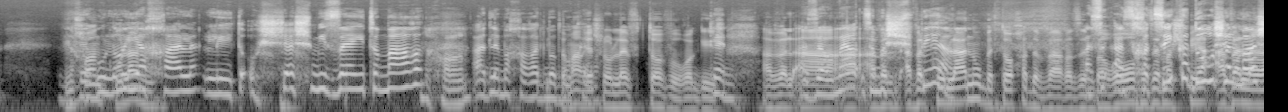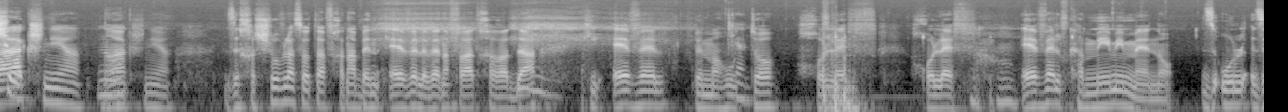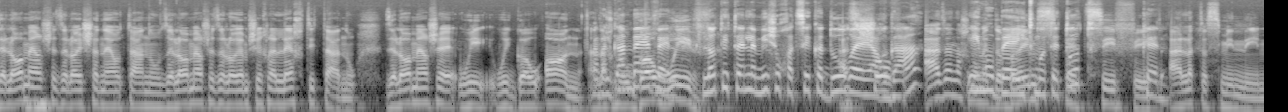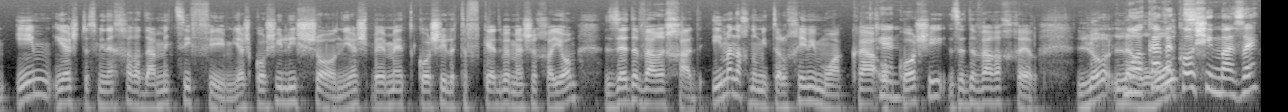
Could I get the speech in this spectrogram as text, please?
נכון, והוא כולנו. לא יכל להתאושש מזה, איתמר, נכון. עד למחרת בבוקר. איתמר יש לו לב טוב, הוא רגיש. כן. אבל, אז זה אומר, זה אבל, משפיע. אבל כולנו בתוך הדבר הזה, אז, ברור, אז וזה משפיע. אז חצי כדור של אבל משהו. רק שנייה, נו. רק שנייה. זה חשוב לעשות את ההבחנה בין אבל לבין הפרעת חרדה, כי אבל במהותו כן. חולף, חולף. נכון. אבל קמים ממנו. זה, זה לא אומר שזה לא ישנה אותנו, זה לא אומר שזה לא ימשיך ללכת איתנו, זה לא אומר ש- we, we go on, אבל גם באבל, לא תיתן למישהו חצי כדור הרגעה, אז אנחנו מדברים ספציפית כן. על התסמינים. אם יש תסמיני חרדה מציפים, יש קושי לישון, יש באמת קושי לתפקד במשך היום, זה דבר אחד. אם אנחנו מתהלכים עם מועקה כן. או קושי, זה דבר אחר. לא מועקה לרוץ... מועקה וקושי, מה זה?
